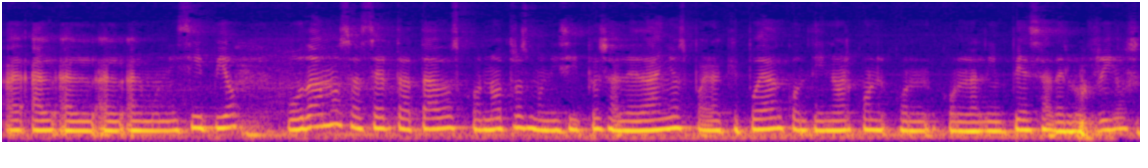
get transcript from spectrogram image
al, municipio podamos hacer tratados con otros municipios aledaños para que puedan continuar con, con la limpieza de los ríos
